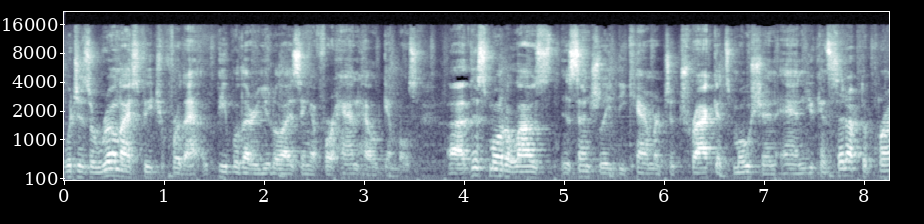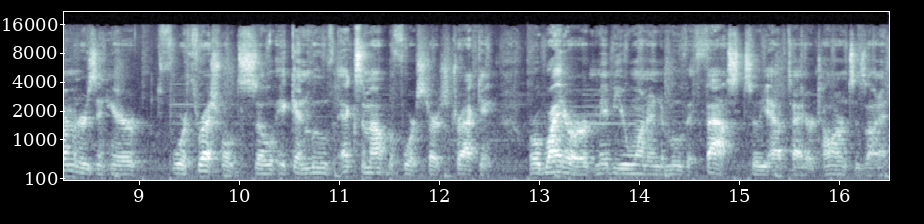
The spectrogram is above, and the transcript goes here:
which is a real nice feature for the people that are utilizing it for handheld gimbals. Uh, this mode allows essentially the camera to track its motion and you can set up the parameters in here for thresholds so it can move X amount before it starts tracking or wider or maybe you're wanting to move it fast so you have tighter tolerances on it.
